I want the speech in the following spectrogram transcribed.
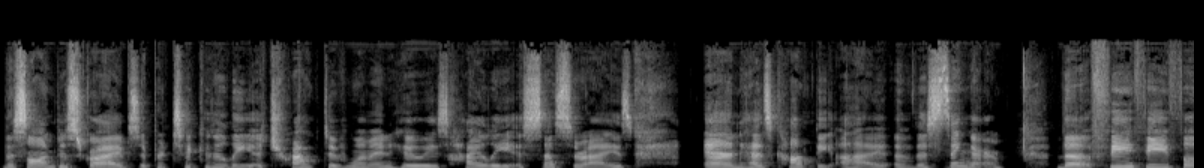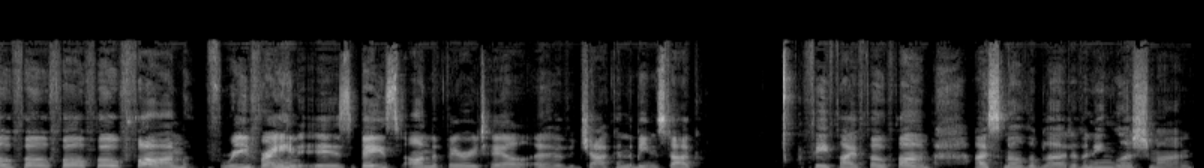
the song describes a particularly attractive woman who is highly accessorized and has caught the eye of the singer. The fee fee fo fo fo fo fum refrain is based on the fairy tale of Jack and the Beanstalk. Fee fi fo fum, I smell the blood of an Englishman.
